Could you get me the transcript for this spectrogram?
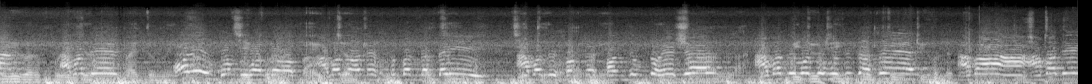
আমি আমার পরিবার পরিজনের মাধ্যমে যে কোনো একজন আমাদের সঙ্গে সংযুক্ত হয়েছে আমাদের মধ্যে উপস্থিত আমাদের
